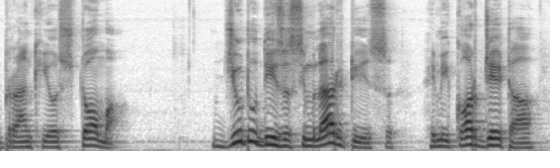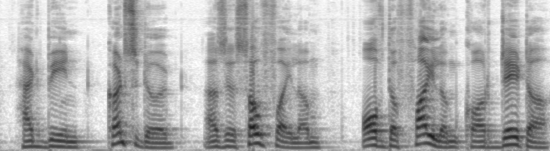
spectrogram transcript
Branchiostoma. Due to these similarities, Hemichordata had been considered as a subphylum of the phylum Chordata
